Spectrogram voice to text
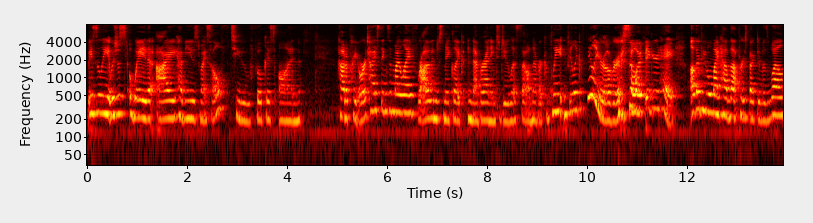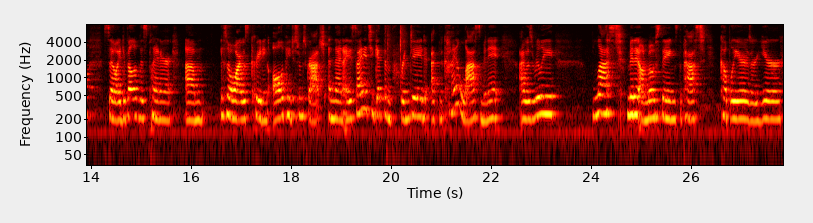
Basically it was just a way that I have used myself to focus on how to prioritize things in my life rather than just make like a never-ending to-do list that I'll never complete and feel like a failure over. So I figured, hey, other people might have that perspective as well. So I developed this planner um, so I was creating all the pages from scratch and then I decided to get them printed at the kind of last minute. I was really last minute on most things the past couple years or year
